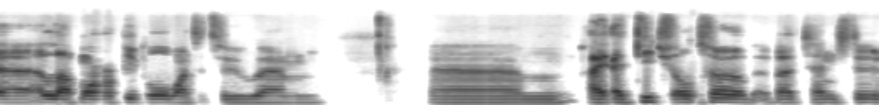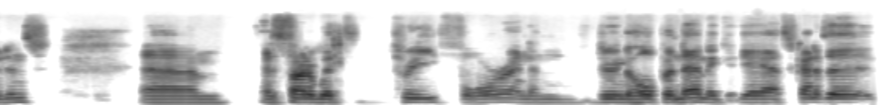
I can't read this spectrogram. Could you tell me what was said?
uh, a lot more people wanted to um, um, I, I, teach also about 10 students um, and it started with three four and then during the whole pandemic yeah it's kind of the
